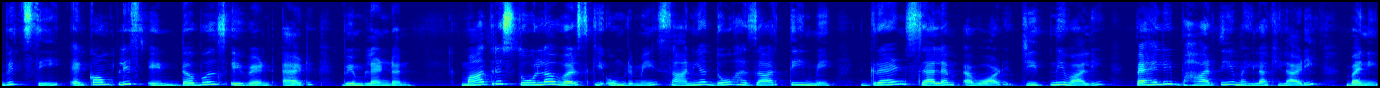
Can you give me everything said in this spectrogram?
with she accomplished in doubles event at Wimbledon. मात्र 16 वर्ष की उम्र में सानिया 2003 में ग्रैंड सैलम अवार्ड जीतने वाली पहली भारतीय महिला खिलाड़ी बनी।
